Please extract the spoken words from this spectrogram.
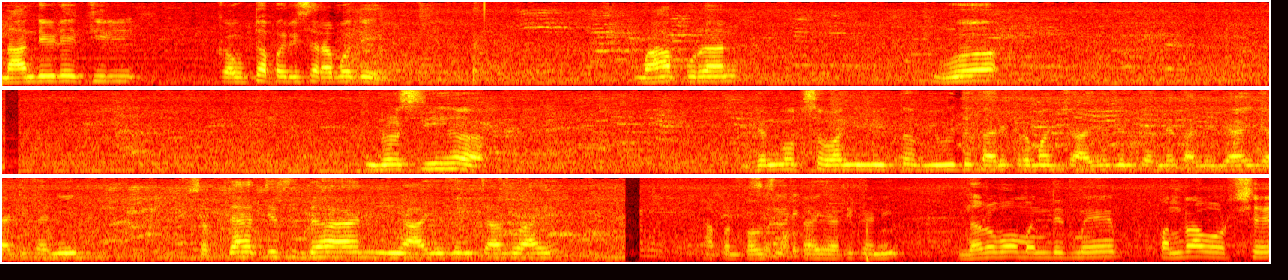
नांदेड येथील कवठा परिसरामध्ये महापुराण व नरसिंह जन्मोत्सवानिमित्त विविध कार्यक्रमांचे आयोजन करण्यात आलेले आहे. या ठिकाणी सप्ताहाचे सुद्धा आयोजन चालू आहे. आपण पाहू शकता या ठिकाणी. नरोबा मंदिर में पंद्रह वर्ष से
